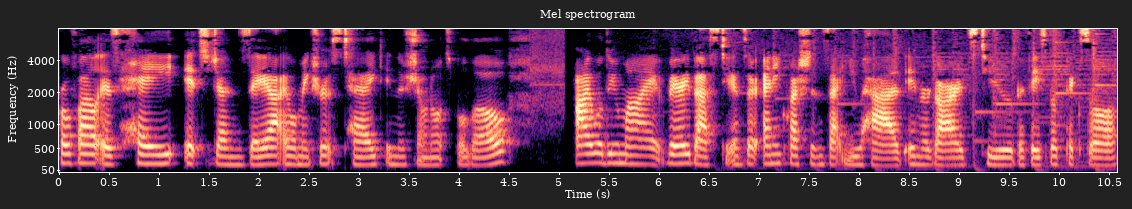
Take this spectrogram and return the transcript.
profile is Hey, it's Jen Zaya. I will make sure it's tagged in the show notes below. I will do my very best to answer any questions that you have in regards to the Facebook Pixel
